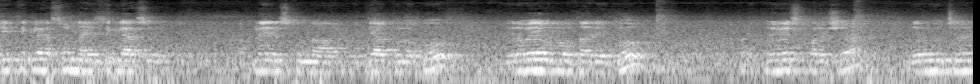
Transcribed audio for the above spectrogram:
eighth class ninth class apply చేసుకున్న విద్యార్థులకు ఇరవై ఒకటో తారీఖు ప్రవేశ పరీక్ష నిర్వహించడం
